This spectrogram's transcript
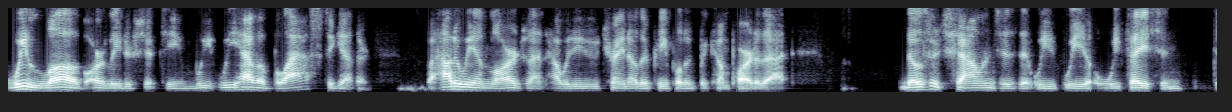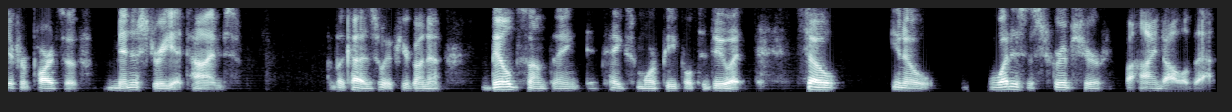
We love our leadership team. We we have a blast together but how do we enlarge that how do you train other people to become part of that those are challenges that we we we face in different parts of ministry at times because if you're going to build something, it takes more people to do it. So, you know, what is the scripture behind all of that?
